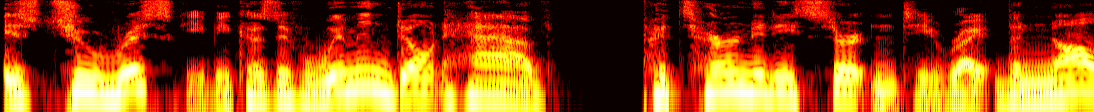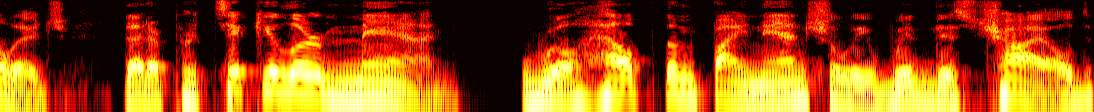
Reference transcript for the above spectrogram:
is too risky because if women don't have paternity certainty, right? The knowledge that a particular man will help them financially with this child,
